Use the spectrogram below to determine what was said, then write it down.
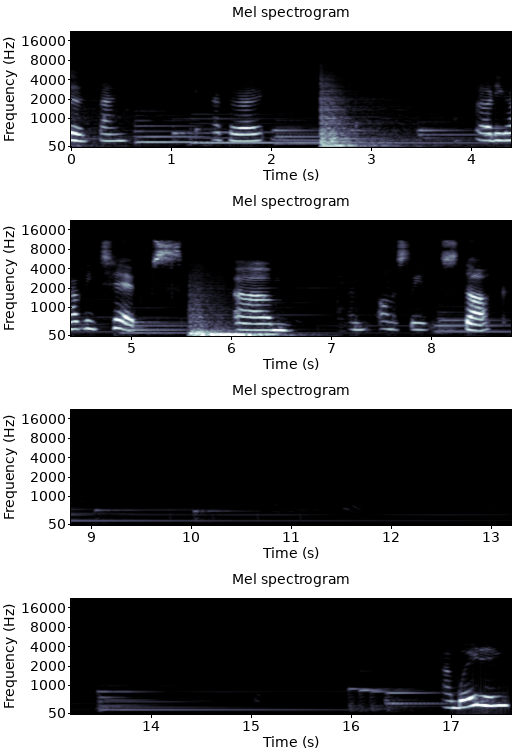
Good, fine. That's alright. Uh, do you have any tips? Um, I'm honestly stuck. I'm waiting.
